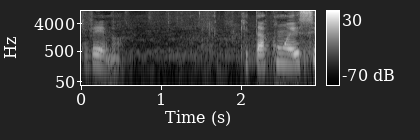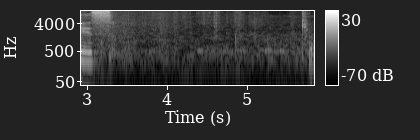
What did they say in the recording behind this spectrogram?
tá vendo? Que tá com esses... Aqui, ó.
